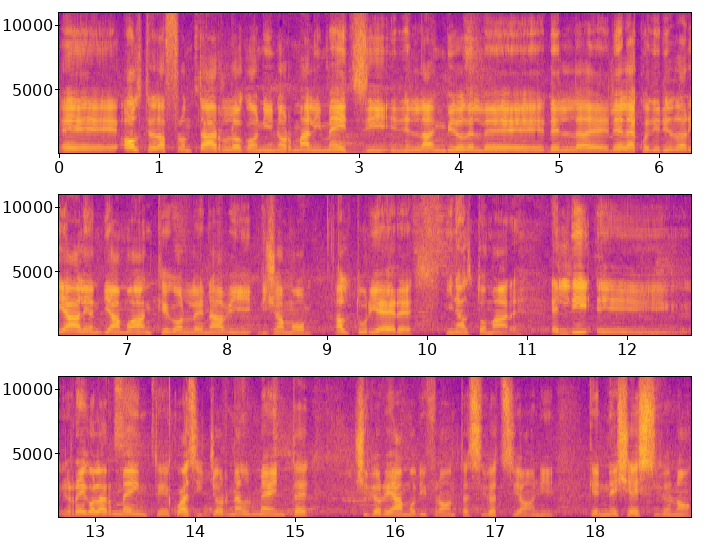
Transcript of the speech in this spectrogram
eh, oltre ad affrontarlo con i normali mezzi nell'ambito delle, delle, delle, acque territoriali andiamo anche con le navi diciamo, alturiere in alto mare. E lì eh, regolarmente, quasi giornalmente ci troviamo di fronte a situazioni che necessitano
